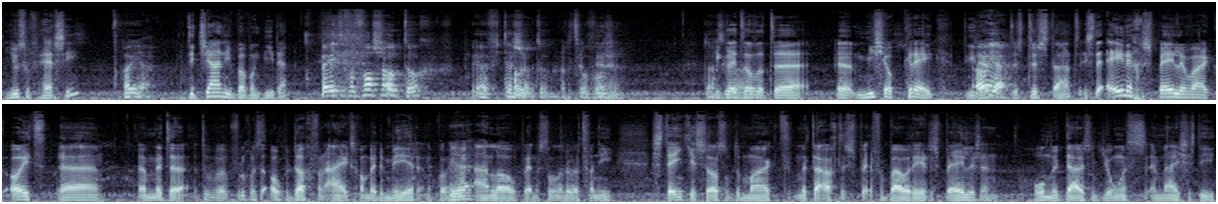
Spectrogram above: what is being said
Yusuf Hersi. Oh ja. Tijani Babangida. Peter van Vossen ook toch? Ja, Vitesse oh, ook toch? Oh, dat zou ik weet wel dat uh, Michel Kreek, die oh, daar ja. dus tussen staat, is de enige speler waar ik ooit uh, met de, toen we, vroeger was de open dag van Ajax gewoon bij de meer en dan kon je gewoon aanlopen en dan stonden er wat van die steentjes zoals op de markt met daarachter spe verbouwereerde spelers en honderdduizend jongens en meisjes die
